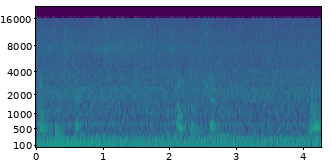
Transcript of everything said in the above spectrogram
เราฝึกกัน เราฝึกกันด้วย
